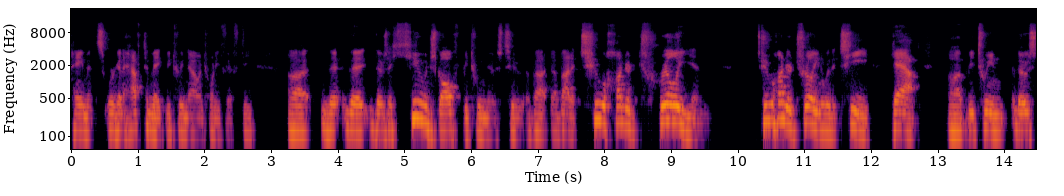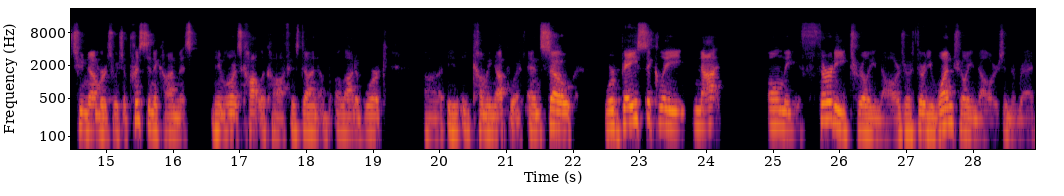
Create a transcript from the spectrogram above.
payments we're going to have to make between now and 2050 uh, the, the, there's a huge gulf between those two, about, about a 200 trillion, 200 trillion with a T gap uh, between those two numbers, which a Princeton economist named Lawrence Kotlikoff has done a, a lot of work uh, in, in coming up with. And so we're basically not only $30 trillion or $31 trillion in the red.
